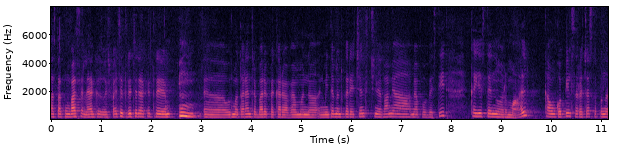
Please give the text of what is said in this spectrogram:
Asta cumva se leagă, își face trecerea către uh, următoarea întrebare pe care o aveam în, în minte, pentru că recent cineva mi-a, mi-a povestit că este normal ca un copil să răcească până,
